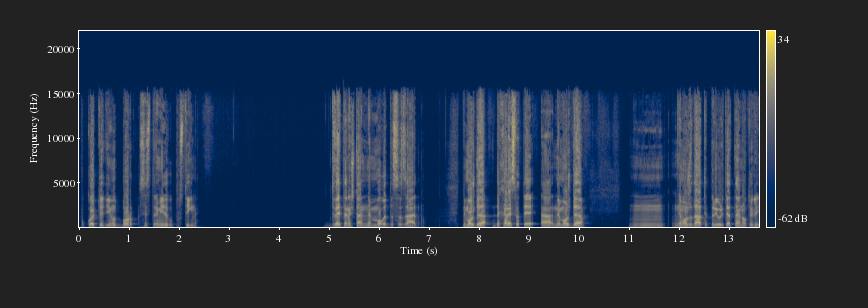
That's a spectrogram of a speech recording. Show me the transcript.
по който един отбор се стреми да го постигне? Двете неща не могат да са заедно. Не може да, да харесвате, а, не може да не може да давате приоритет на едното или...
